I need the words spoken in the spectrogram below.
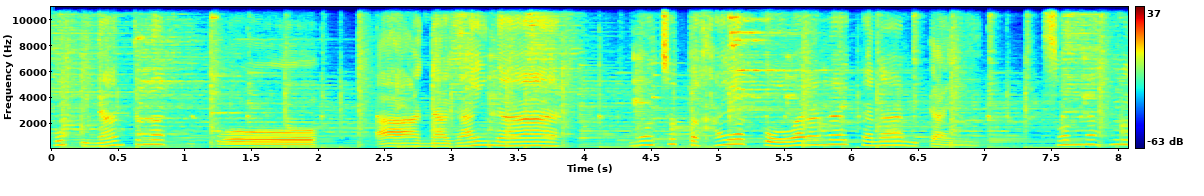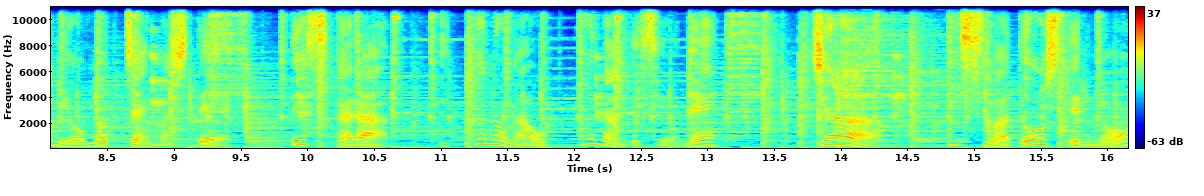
僕なんとなくこうあー長いなもうちょっと早く終わらないかなみたいにそんな風に思っちゃいまして。ですから行くのが億劫なんですよね。じゃあリスはどうしてるの？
